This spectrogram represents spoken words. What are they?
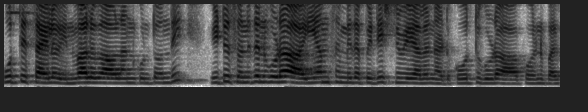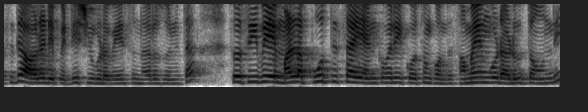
పూర్తి స్థాయిలో ఇన్వాల్వ్ కావాలనుకుంటోంది. ఇటు సునీతను కూడా ఈ అంశం మీద పిటిషన్ వేయాలని అటు కోర్టు కూడా కోరిన పరిస్థితి. ఆల్రెడీ పిటిషన్ కూడా వేస్తున్నారు సునీత. సో సిబిఐ మళ్ళీ పూర్తి స్థాయి ఎంక్వైరీ కోసం కొంత సమయం కూడా అడుగుతూ ఉంది.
